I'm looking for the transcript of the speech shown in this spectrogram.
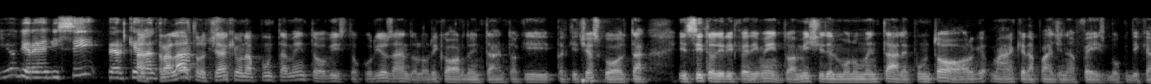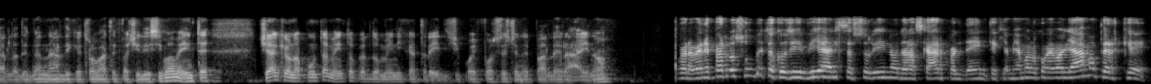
Io direi di sì perché... Ah, tra l'altro c'è anche un appuntamento, ho visto, curiosando, lo ricordo intanto chi, per chi ci ascolta, il sito di riferimento amicidelmonumentale.org, ma anche la pagina Facebook di Carla De Bernardi che trovate facilissimamente, c'è anche un appuntamento per domenica 13, poi forse ce ne parlerai, no? Guarda, ve ne parlo subito così via il sassolino della scarpa, il dente, chiamiamolo come vogliamo, perché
